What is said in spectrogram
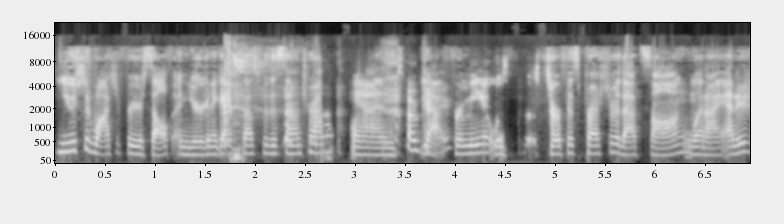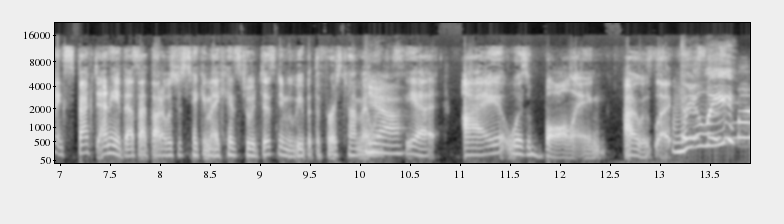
You should watch it for yourself, and you're gonna get obsessed with the soundtrack. And Okay. yeah, for me, it was Surface Pressure. That song when I and I didn't expect any of this. I thought I was just taking my kids to a Disney movie, but the first time I Yeah. went to see it, I was bawling. I was like, Really? My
